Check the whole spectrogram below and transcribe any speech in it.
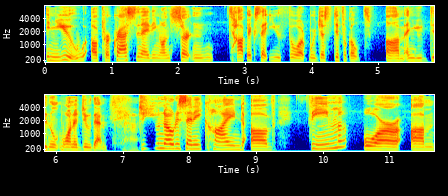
in you of procrastinating on certain topics that you thought were just difficult um, and you didn't want to do them. Uh-huh. Do you notice any kind of theme or um,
